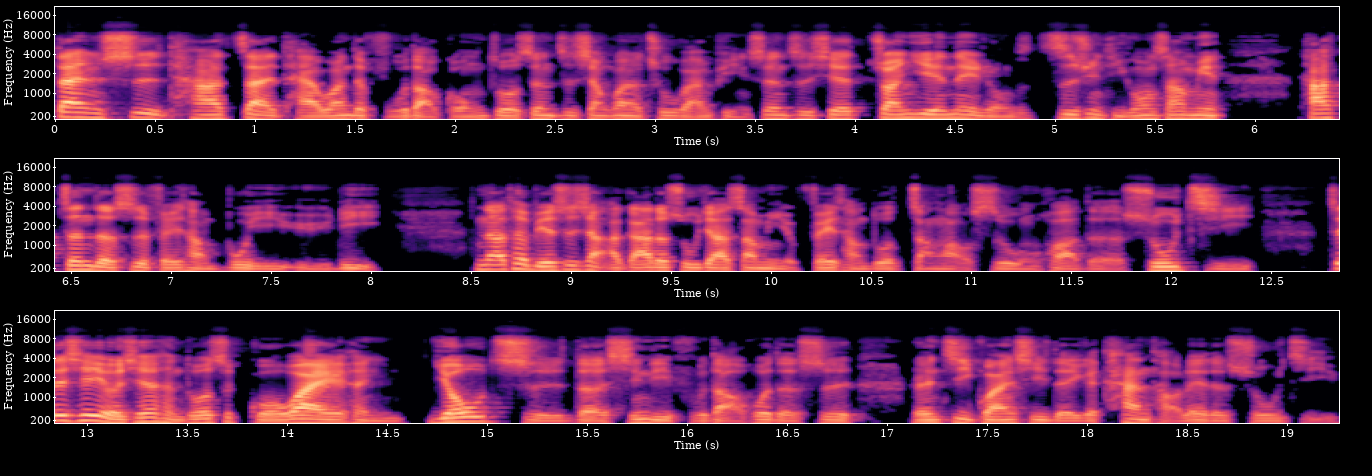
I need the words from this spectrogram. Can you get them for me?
但是他在台湾的辅导工作，甚至相关的出版品，甚至一些专业内容的资讯提供上面。他真的是非常不遗余力，那特别是像阿嘎的书架上面有非常多张老师文化的书籍，这些有些很多是国外很优质的心理辅导或者是人际关系的一个探讨类的书籍。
